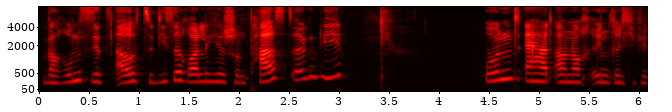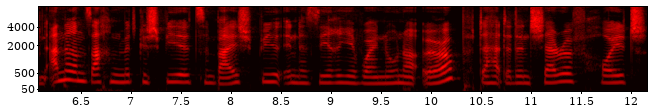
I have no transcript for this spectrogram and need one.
warum es jetzt auch zu dieser Rolle hier schon passt irgendwie. Und er hat auch noch in richtig vielen anderen Sachen mitgespielt, zum Beispiel in der Serie Winona Earp. Da hat er den Sheriff Hoyt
